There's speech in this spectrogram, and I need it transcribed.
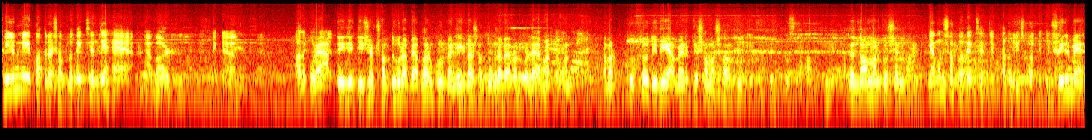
ফিল্ম নিয়ে কতটা স্বপ্ন দেখছেন যে হ্যাঁ আবার একটা মানে আপনি যে যেসব শব্দগুলো ব্যবহার করবেন এগুলো শব্দগুলো ব্যবহার করলে আমার তখন আমার উত্তর দিতে আমার একটু সমস্যা হবে। নর্মাল কোশ্চেন করেন কেমন স্বপ্ন দেখছেন যে ভালো কিছু হবে কিনা? ফিল্মের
